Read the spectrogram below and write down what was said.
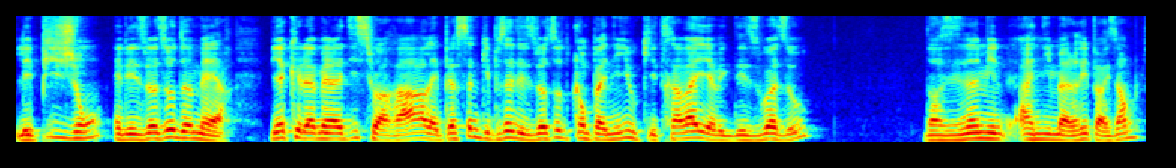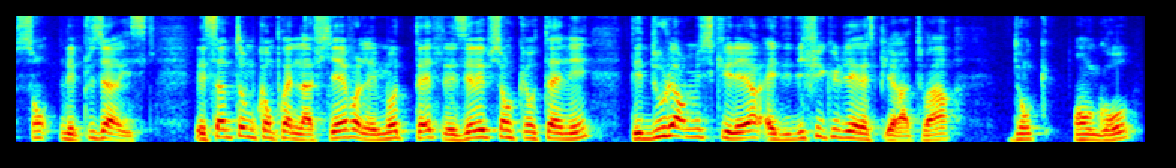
les pigeons et les oiseaux de mer. Bien que la maladie soit rare, les personnes qui possèdent des oiseaux de compagnie ou qui travaillent avec des oiseaux, dans une ami- animalerie par exemple, sont les plus à risque. Les symptômes comprennent la fièvre, les maux de tête, les éruptions cutanées, des douleurs musculaires et des difficultés respiratoires. Donc, en gros,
